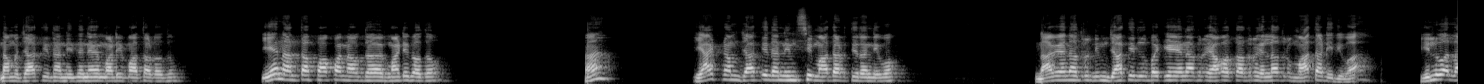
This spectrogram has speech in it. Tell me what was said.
ನಮ್ಮ ಜಾತಿನ ನಿಂದನೆ ಮಾಡಿ ಮಾತಾಡೋದು. ಏನಂತ ಪಾಪ ನಾವು ಮಾಡಿರೋದು? ಹಾ? ಯಾಕೆ ನಮ್ಮ ಜಾತಿನ ನಿನ್ಸಿ ಮಾತಾಡ್ತೀರಾ ನೀವು? ನಾವೇನಾದ್ರೂ ನಿಮ್ಮ ಜಾತಿ ಬಗ್ಗೆ ಏನಾದರೂ ಯಾವತ್ತಾದ್ರೂ ಎಲ್ಲಾದ್ರೂ ಮಾತಾಡಿದೀವಾ? ಇಲ್ವಲ್ಲ?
